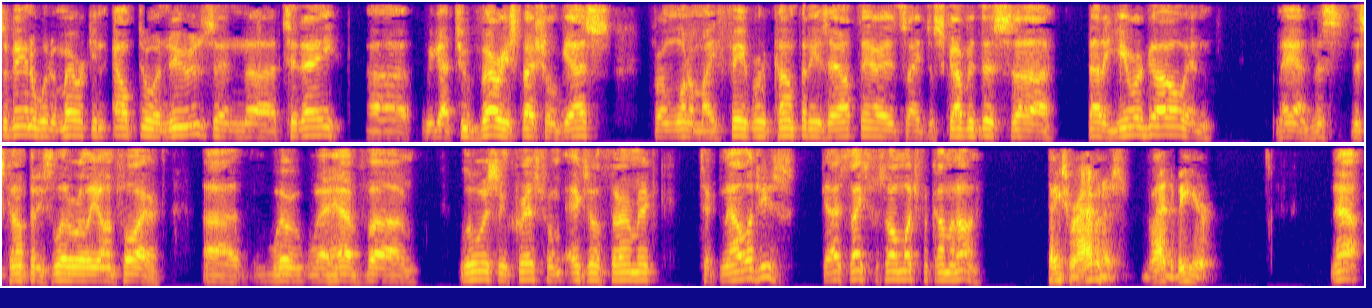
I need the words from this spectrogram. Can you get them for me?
Chris with American Outdoor News, and uh, today uh, we got two very special guests from one of my favorite companies out there. It's, I discovered this uh, about a year ago, and man, this this company's literally on fire. Uh, we have um, Lewis and Chris from Exothermic Technologies. Guys, thanks for so much for coming on. Thanks for having us. Glad to be here. Now,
